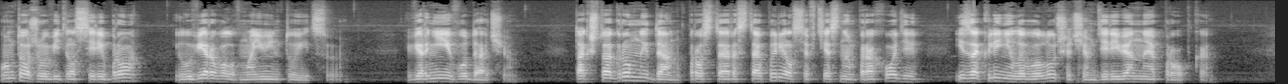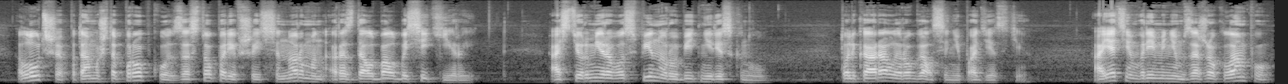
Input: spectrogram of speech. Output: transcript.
Он тоже увидел серебро и уверовал в мою интуицию. Вернее, в удачу. Так что огромный Дан просто растопырился в тесном проходе и заклинил его лучше, чем деревянная пробка. Лучше, потому что пробку застопорившийся Норман раздолбал бы секирой, а Стюрмирову спину рубить не рискнул. Только орал и ругался не по-детски. А я тем временем зажег лампу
